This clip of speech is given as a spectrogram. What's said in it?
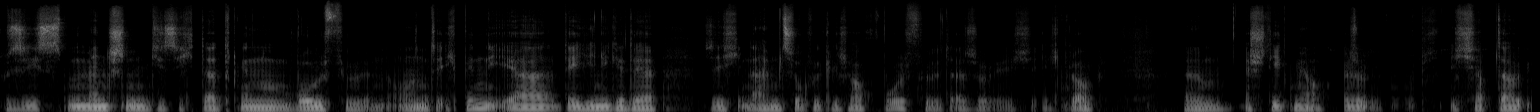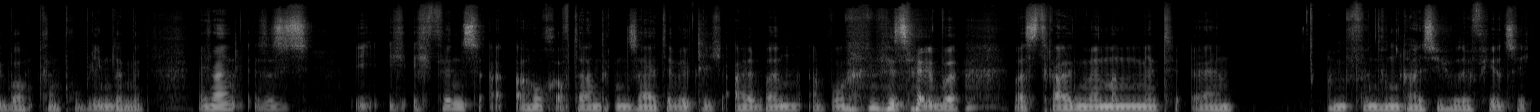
du siehst Menschen, die sich da drin wohlfühlen. Und ich bin eher derjenige, der sich in einem Zug wirklich auch wohlfühlt. Also ich, ich glaube, ähm, es steht mir auch. Also ich habe da überhaupt kein Problem damit. Ich meine, es ist. Ich, ich, finde es auch auf der anderen Seite wirklich albern, obwohl wir selber was tragen, wenn man mit ähm, 35 oder 40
